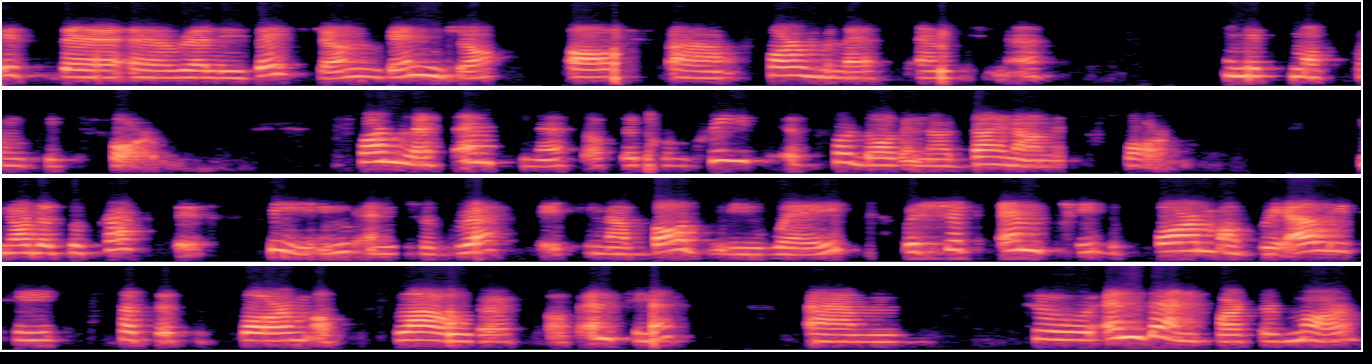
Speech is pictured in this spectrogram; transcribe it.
is the uh, realization, genjo, of uh, formless emptiness in its most concrete form. Formless emptiness of the concrete is for Dogen a dynamic form. In order to practice seeing and to grasp it in a bodily way, we should empty the form of reality, such as the form of flowers of emptiness, um, to and then furthermore,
